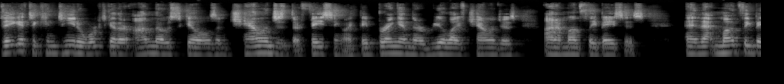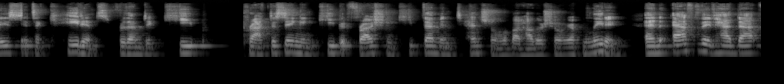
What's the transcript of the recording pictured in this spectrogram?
they get to continue to work together on those skills and challenges they're facing. Like they bring in their real life challenges on a monthly basis. And that monthly basis, it's a cadence for them to keep practicing and keep it fresh and keep them intentional about how they're showing up and leading. And after they've had that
